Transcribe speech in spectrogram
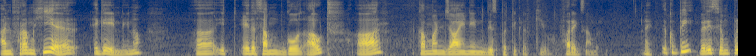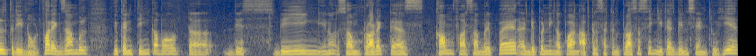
and from here again you know uh, it either some goes out or come and join in this particular queue for example right. It could be very simple 3 node. For example, you can think about uh, this being you know some product has come for some repair and depending upon after certain processing it has been sent to here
